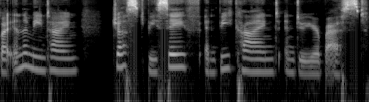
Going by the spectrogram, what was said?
but in the meantime, just be safe and be kind and do your best.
